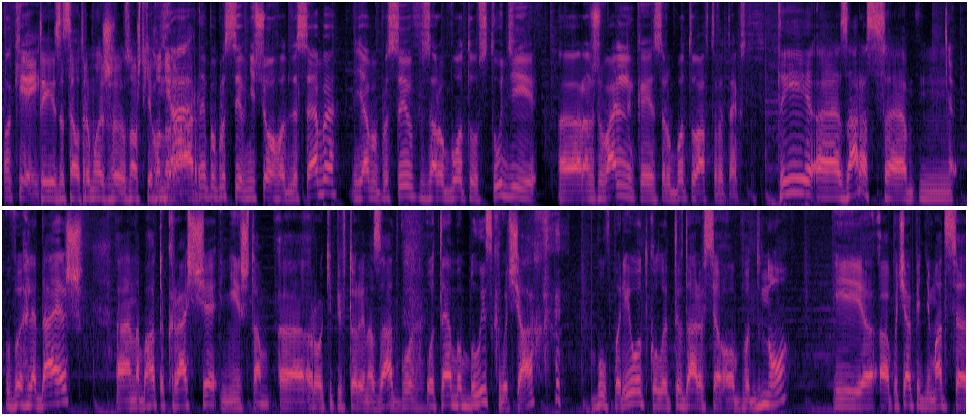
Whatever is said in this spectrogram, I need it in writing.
окей. Ти за це отримуєш знову ж таки гонорар. Я не попросив нічого для себе. Я попросив за роботу в студії е, аранжувальника і за роботу автора тексту. Ти е, зараз е, виглядаєш е, набагато краще, ніж там е, роки півтори назад. Боже. У тебе блиск в очах. Був період, коли ти вдарився об дно. І е, почав підніматися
